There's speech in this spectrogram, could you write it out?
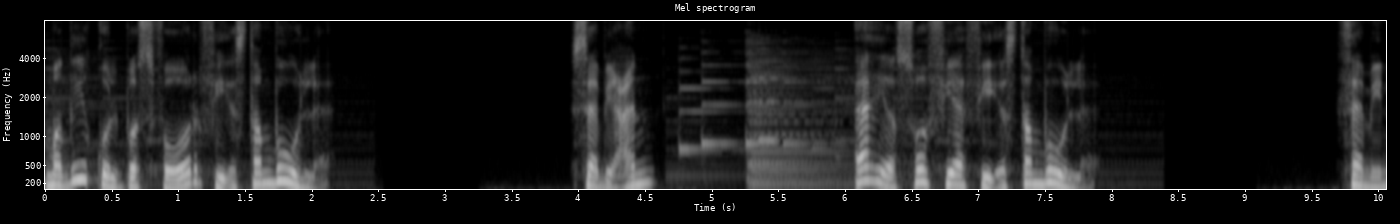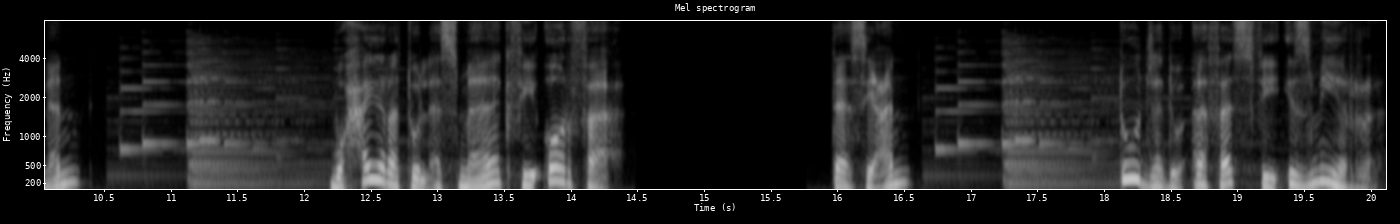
مضيق البوسفور في إسطنبول. سابعاً آيا صوفيا في إسطنبول. ثامناً بحيرة الأسماك في أورفا. تاسعاً. توجد أفس في إزمير.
